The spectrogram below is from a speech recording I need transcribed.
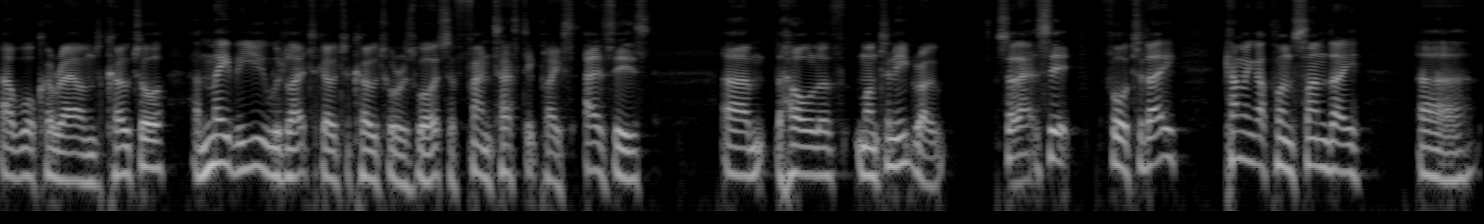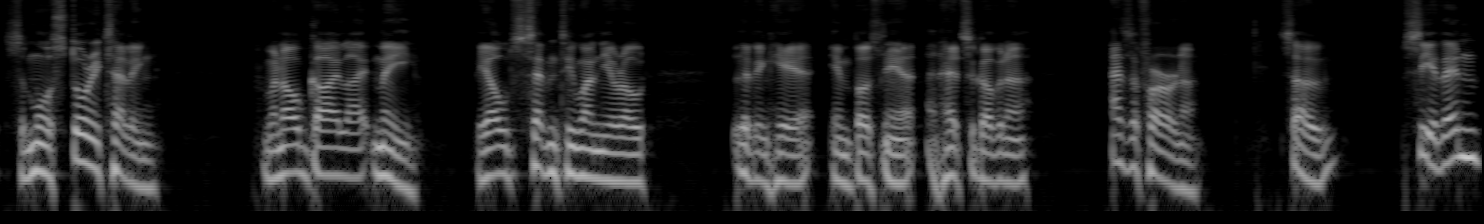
our walk around Kotor, and maybe you would like to go to Kotor as well. It's a fantastic place, as is um, the whole of Montenegro. So that's it for today. Coming up on Sunday, uh, some more storytelling from an old guy like me, the old 71 year old living here in Bosnia and Herzegovina as a foreigner. So see you then.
